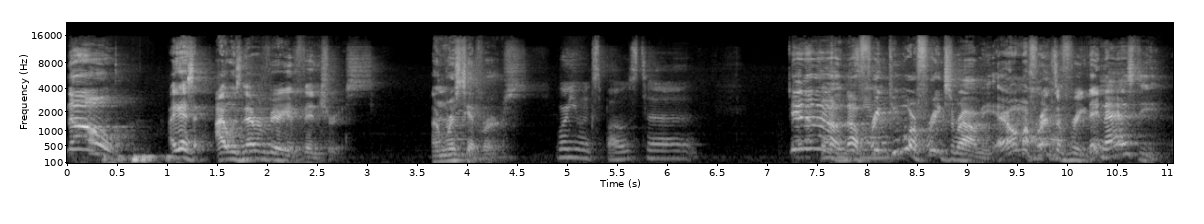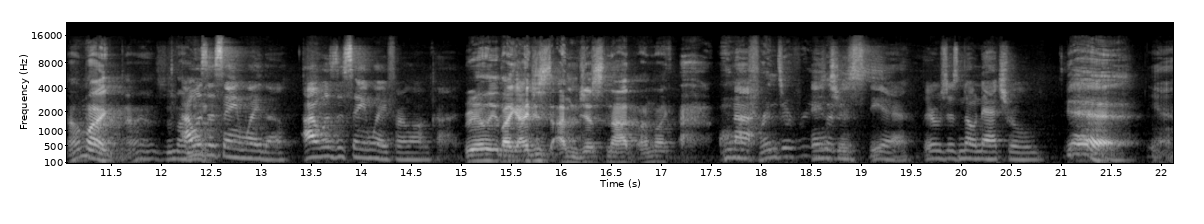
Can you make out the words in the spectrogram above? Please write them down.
No, I guess I was never very adventurous. I'm risk adverse. Were you exposed to? Yeah, no, no, no, no. Freak people are freaks around me. All my friends are freak. They nasty. I'm like, nah, I was me. the same way though. I was the same way for a long time. really like. I just, I'm just not. I'm like, ah, all my Not friends are freaks. Interest, just- yeah. There was just no natural, yeah. yeah.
